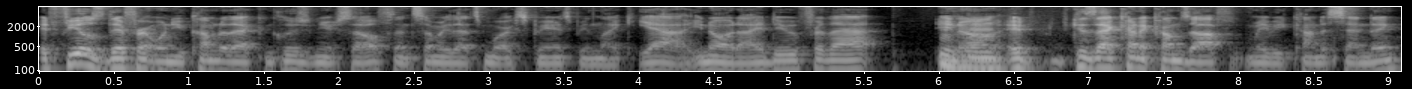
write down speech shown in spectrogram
it feels different when you come to that conclusion yourself than somebody that's more experienced being like, "Yeah, you know what I do for that," you know, mm-hmm. it because that kind of comes off maybe condescending,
